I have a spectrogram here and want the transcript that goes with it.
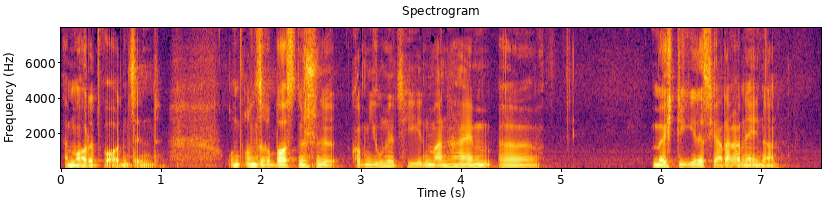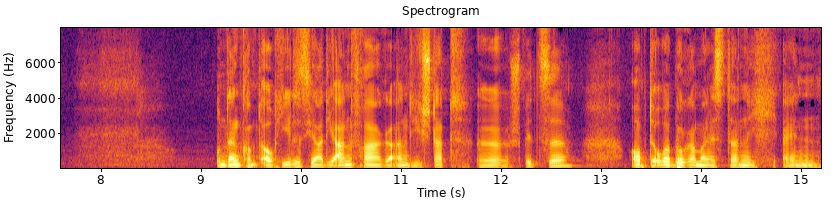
ermordet worden sind. Und unsere bosnische Community in Mannheim äh, möchte jedes Jahr daran erinnern. Und dann kommt auch jedes Jahr die Anfrage an die Stadtspitze, äh, ob der Oberbürgermeister nicht ein,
